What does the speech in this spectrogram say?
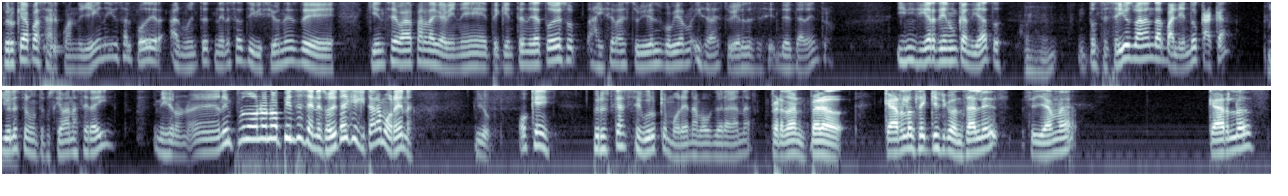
Pero ¿qué va a pasar? Cuando lleguen ellos al poder, al momento de tener esas divisiones de quién se va para el gabinete, quién tendría todo eso, ahí se va a destruir el gobierno y se va a destruir desde, desde adentro. Y ni siquiera tienen un candidato. Entonces ellos van a andar valiendo caca. Yo les pregunté, pues, ¿qué van a hacer ahí? Y me dijeron, eh, no, no, no, no pienses en eso, ahorita hay que quitar a Morena. Y yo, ok, pero es casi seguro que Morena va a volver a ganar. Perdón, pero Carlos X González se llama Carlos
